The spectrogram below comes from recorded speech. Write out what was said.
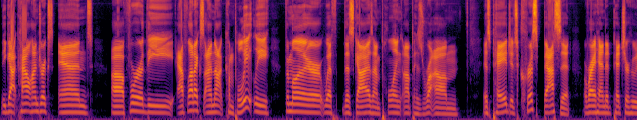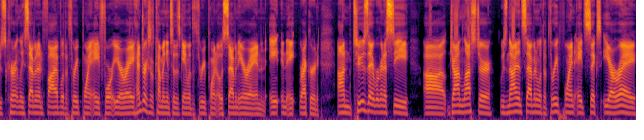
you got Kyle Hendricks, and uh, for the Athletics, I'm not completely familiar with this guy as I'm pulling up his um his page. It's Chris Bassitt, a right-handed pitcher who's currently seven and five with a 3.84 ERA. Hendricks is coming into this game with a 3.07 ERA and an eight and eight record. On Tuesday, we're gonna see uh, Jon Lester, who's nine and seven with a 3.86 ERA,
